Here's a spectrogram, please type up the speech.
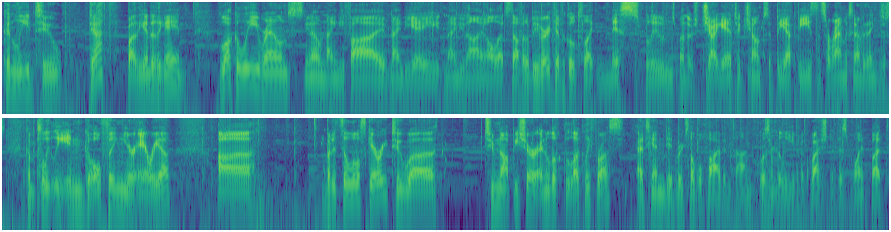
can lead to death by the end of the game. Luckily, rounds, you know, 95, 98, 99, all that stuff, it'll be very difficult to, like, miss balloons when there's gigantic chunks of BFBs and ceramics and everything just completely engulfing your area. Uh, but it's a little scary to uh, to not be sure. And look, luckily for us, Etienne did reach level 5 in time. Wasn't really even a question at this point, but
